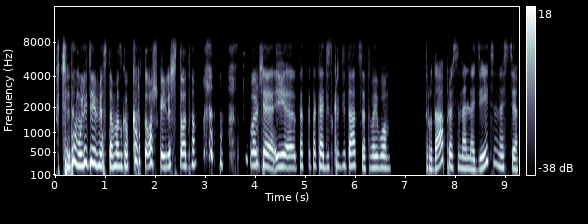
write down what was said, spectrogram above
что там у людей вместо мозгов картошка или что там? Вообще, и э, такая дискредитация твоего труда, профессиональной деятельности.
